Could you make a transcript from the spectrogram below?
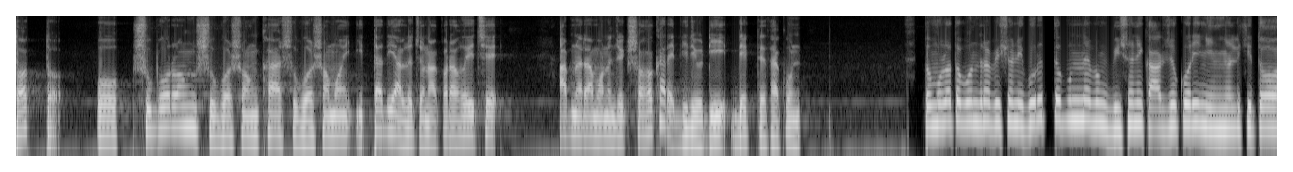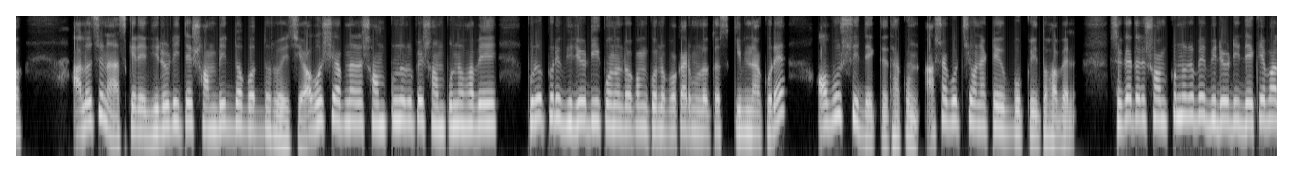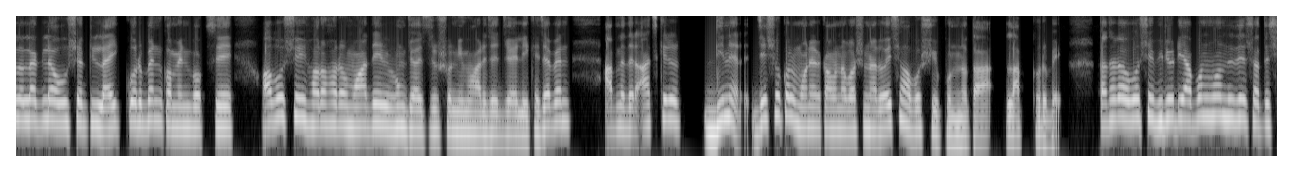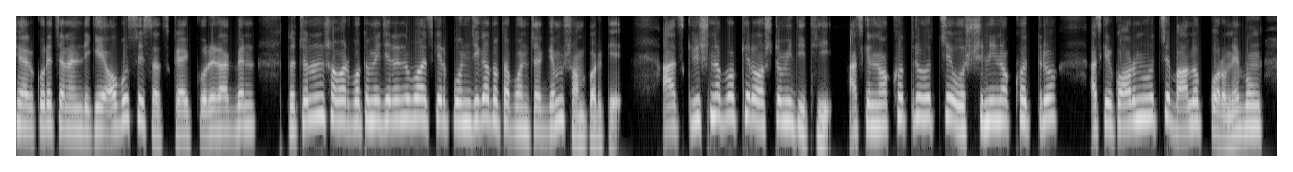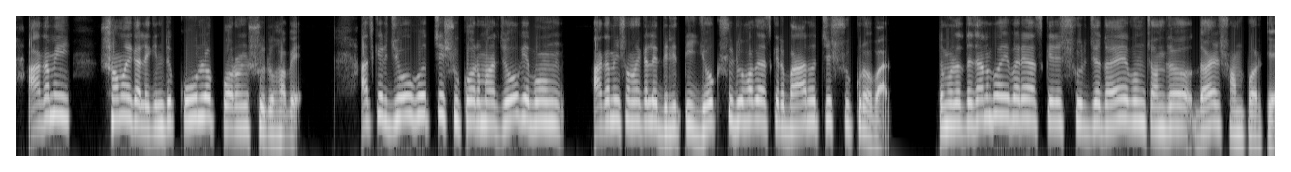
তত্ত্ব ও শুভ রং, শুভ সংখ্যা, শুভ সময় ইত্যাদি আলোচনা করা হয়েছে। আপনারা মনোযোগ সহকারে ভিডিওটি দেখতে থাকুন। তো মূলত বন্ধুরা, ভীষণই গুরুত্বপূর্ণ এবং ভীষণই কার্যকরী নিম্নলিখিত আলোচনা আজকের এই ভিডিওটিতে সমৃদ্ধবদ্ধ রয়েছে। অবশ্যই আপনারা সম্পূর্ণরূপে, সম্পূর্ণভাবে পুরোপুরি ভিডিওটি কোনো রকম, কোনো প্রকার মূলত স্কিপ না করে অবশ্যই দেখতে থাকুন। আশা করছি অনেকটাই উপকৃত হবেন। সেক্ষেত্রে সম্পূর্ণরূপে ভিডিওটি দেখে ভালো লাগলে অবশ্যই একটি লাইক করবেন কমেন্ট বক্সে অবশ্যই হর হর মহাদেব এবং জয় শ্রী শনি মহারাজের জয় লিখে যাবেন। আপনাদের আজকের দিনের যে সকল মনের কামনা বাসনা রয়েছে অবশ্যই পূর্ণতা লাভ করবে। তাছাড়া অবশ্যই ভিডিওটি আপন বন্ধুদের সাথে শেয়ার করে চ্যানেলটিকে অবশ্যই সাবস্ক্রাইব করে রাখবেন। তো চলুন সবার প্রথমে জেনে নেব আজকের পঞ্জিকা তথা পঞ্চাগ্রাম সম্পর্কে। আজ কৃষ্ণপক্ষের অষ্টমী তিথি। আজকের নক্ষত্র হচ্ছে অশ্বিনী নক্ষত্র, আজকের কর্ম হচ্ছে বালবকরণ এবং আগামী সময়কালে কিন্তু কৌলবকরণ শুরু হবে। আজকের যোগ হচ্ছে সুকর্মা যোগ এবং আগামী সময়কালে ধৃতি যোগ শুরু হবে, আজকের বার হচ্ছে শুক্রবার। তোমরা তো জানব এবারে আজকের সূর্যোদয় এবং চন্দ্রোদয়ের সম্পর্কে।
